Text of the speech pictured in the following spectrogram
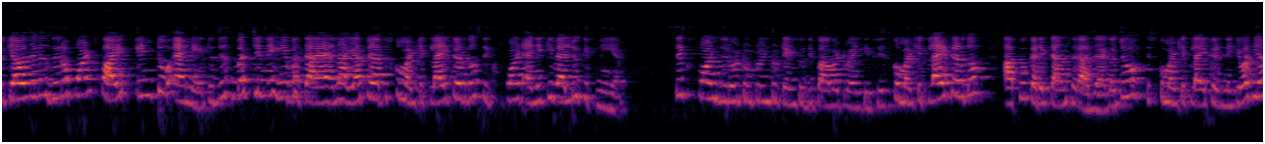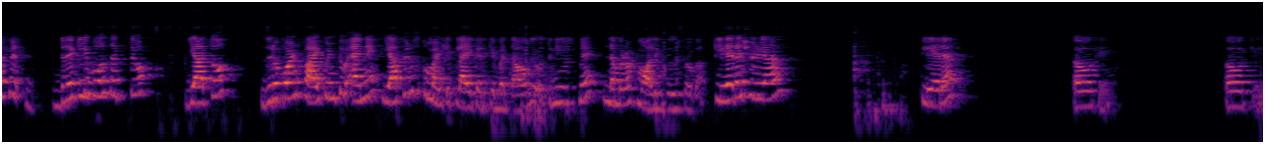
तो क्या हो जाएगा? 0.5 point five into N A तो जिस बच्चे ने ये बताया है ना, या फिर आप इसको मल्टीप्लाई कर दो सिक्स पॉइंट एन ए की वैल्यू कितनी है? Six point zero two two into ten to the power twenty three इसको मल्टीप्लाई कर दो, आपको करेक्ट आंसर आ जाएगा। जो इसको मल्टीप्लाई करने के बाद, या फिर डायरेक्टली बोल सकते हो, या तो 0.5 point five into N A या फिर उसको मल्टीप्लाई करके बताओगे, उतनी उसमें नंबर ऑफ़ मॉलिक्यूल्स होगा। क्लियर है, श्रेयांश? क्लियर है? ओके ओके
